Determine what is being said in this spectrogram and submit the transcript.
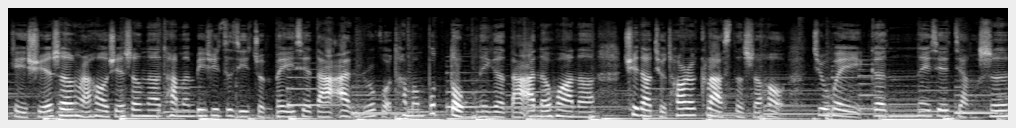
给学生，然后学生呢，他们必须自己准备一些答案。如果他们不懂那个答案的话呢，去到 Tutor class 的时候，就会跟那些讲师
